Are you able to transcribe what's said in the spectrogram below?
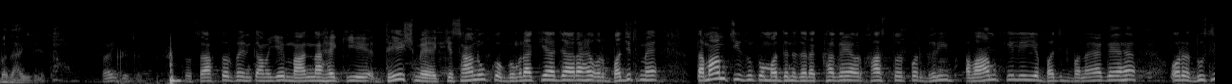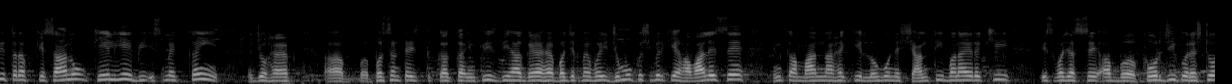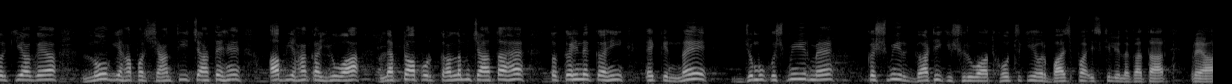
बधाई देता हूँ। थैंक यू सर तो साफ़ तौर पर इनका ये मानना है कि देश में किसानों को गुमराह किया जा रहा है और बजट में तमाम चीज़ों को मद्देनजर रखा गया है और ख़ास तौर पर गरीब आवाम के लिए ये बजट बनाया गया है और दूसरी तरफ़ किसानों के लिए भी इसमें कई जो है परसेंटेज का, का इंक्रीज दिया गया है। बजट में वही जम्मू कश्मीर के हवाले से इनका मानना है कि लोगों ने शांति बनाए रखी। इस वजह से अब 4G को रेस्टोर किया गया। लोग यहाँ पर शांति चाहते हैं। अब यहाँ का युवा लैपटॉप और कलम चाहता है। तो कहीं ना कहीं एक नए जम्मू कश्मीर में कश्मीर घाटी की शुरुआत हो चुकी है और भाजपा इसके लिए लगातार प्रयास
